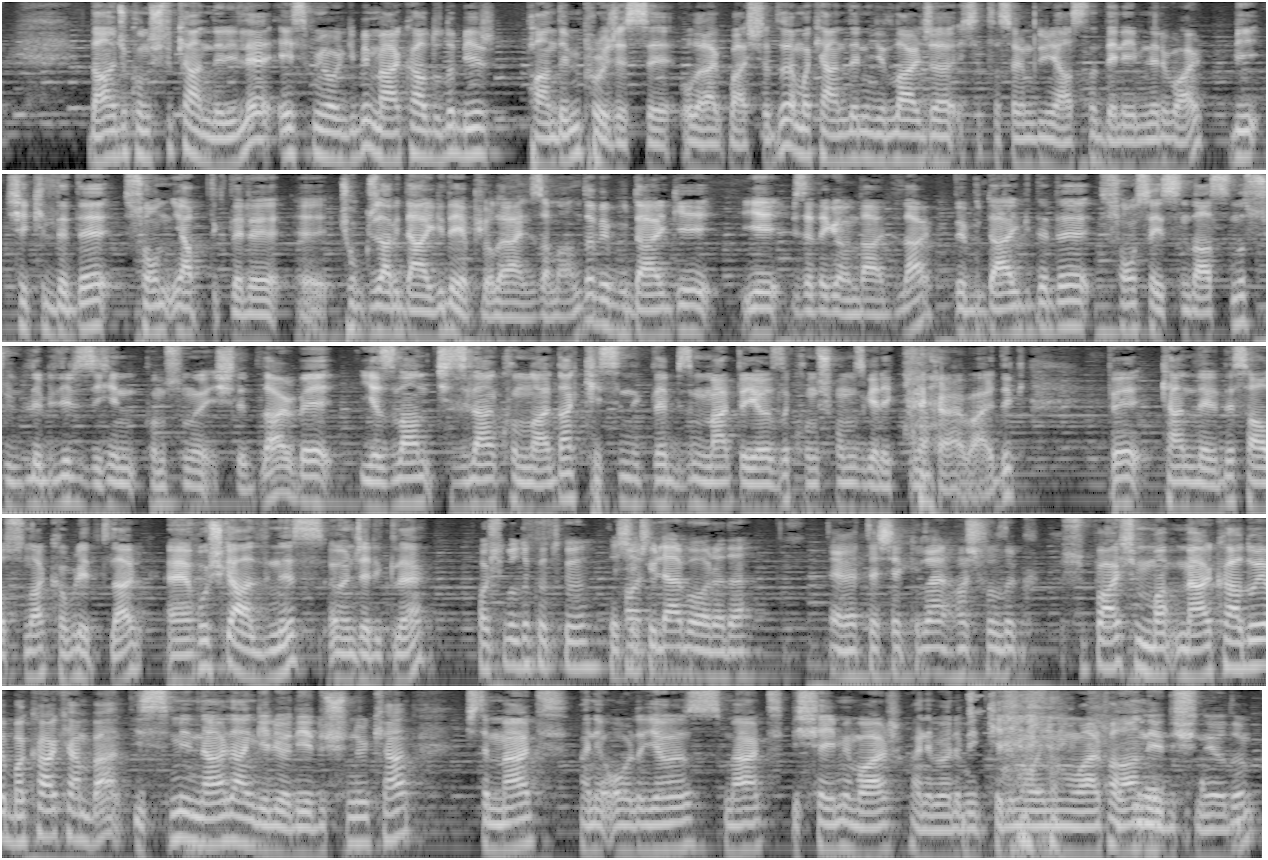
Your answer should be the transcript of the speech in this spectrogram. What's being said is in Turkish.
Daha önce konuştuk kendileriyle. Esmiyor gibi Mercado'da bir pandemi projesi olarak başladı. Ama kendilerinin yıllarca işte tasarım dünyasında deneyimleri var. Bir şekilde de son yaptıkları e, çok güzel bir dergi de yapıyorlar aynı zamanda. Ve bu dergiyi bize de gönderdiler. Ve bu dergide de son sayısında aslında sürdürülebilir zihin konusunu işlediler. Ve yazılan çizilen konulardan kesinlikle bizim Mert ve Yağız'la konuşmamız gerektiğine karar verdik ve kendileri de sağ olsunlar kabul ettiler. Ee, hoş geldiniz öncelikle. Hoş bulduk Utku. Teşekkürler hoş. bu arada. Evet teşekkürler. Hoş bulduk. Süper. Şimdi Mercado'ya bakarken ben ismi nereden geliyor diye düşünürken işte Mert hani orada Yağız, Mert bir şey mi var? Hani böyle bir kelime oyunu mu var falan diye düşünüyordum.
